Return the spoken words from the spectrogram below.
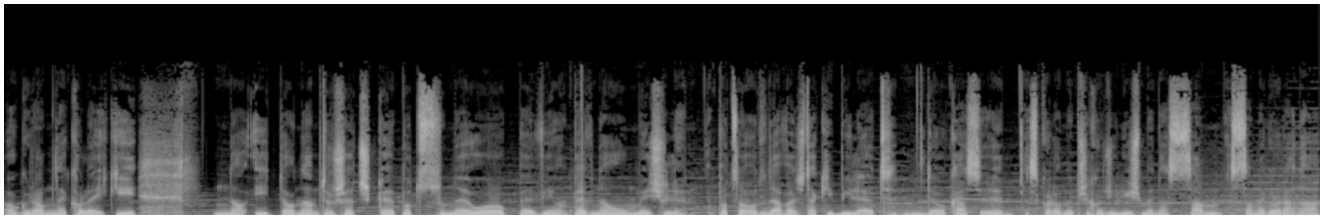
Ogromne kolejki. No i to nam troszeczkę podsunęło pewien, pewną myśl. Po co oddawać taki bilet do kasy, skoro my przychodziliśmy na sam, z samego rana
